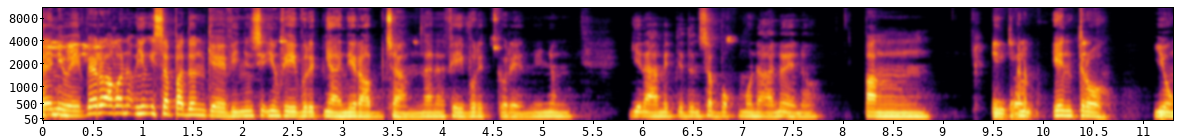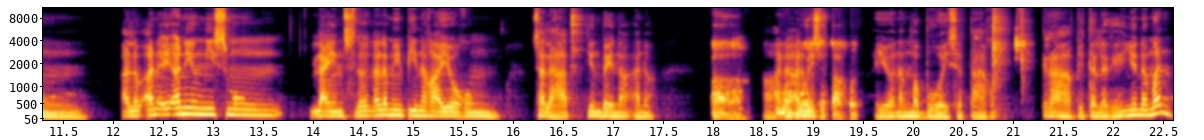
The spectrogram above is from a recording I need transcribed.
anyway, pero ako na- yung isa pa doon Kevin, yung, si- yung favorite nga ni Rob Cham na, na favorite ko rin. Yun yung ginamit niya doon sa book mo na ano eh no. Pang Intro. ano, intro yung alam ano ano yung mismong lines doon alam mo yung pinakayo kong sa lahat yun ba yun ang ano Oo. Ah, ano, ano, ano, sa takot. ayun ang mabuhay sa takot grabe talaga yun yun naman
